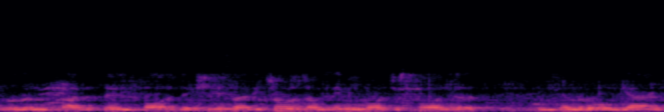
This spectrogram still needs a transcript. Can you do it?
other than over 35s next year. So if he tries it on with him, he might just find uh, he's in the wrong game.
